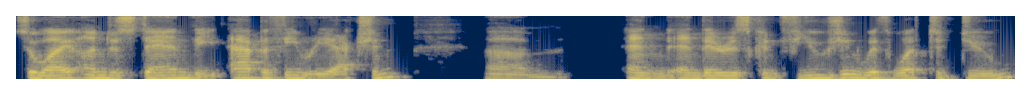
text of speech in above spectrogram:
so I understand the apathy reaction, um, and and there is confusion with what to do.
